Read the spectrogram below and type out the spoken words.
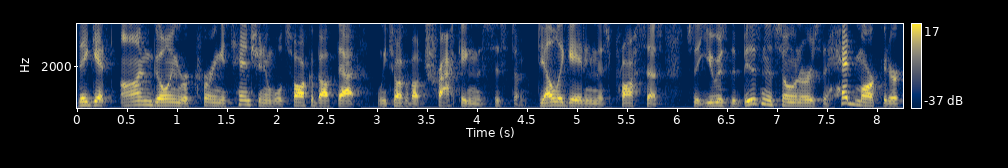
they get ongoing recurring attention, and we'll talk about that when we talk about tracking the system, delegating this process so that you as the business owner, as the head marketer,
